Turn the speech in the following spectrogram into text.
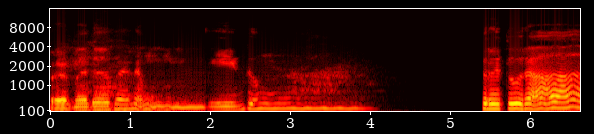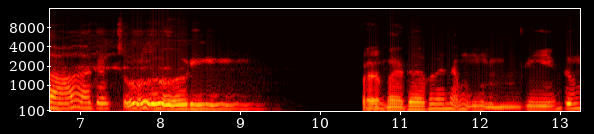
പ്രമദവനം വീണ്ടും ഋതുരാഗം ചൂടി. പ്രമദവനം വീണ്ടും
